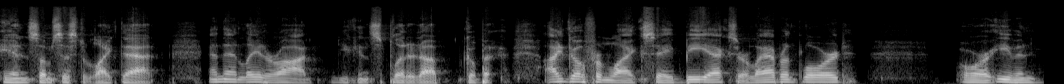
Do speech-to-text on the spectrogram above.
in some system like that. And then later on, you can split it up. Go back. I'd go from like, say, BX or Labyrinth Lord or even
